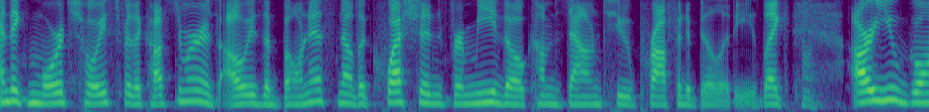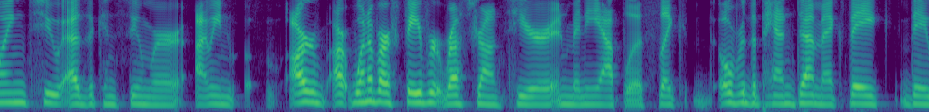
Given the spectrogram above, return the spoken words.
I think more choice for the customer is always a bonus. Now, the question for me, though, comes down to profitability. Like, are you going to, as a consumer, I mean, our, our one of our favorite restaurants here in Minneapolis, like over the pandemic, they they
